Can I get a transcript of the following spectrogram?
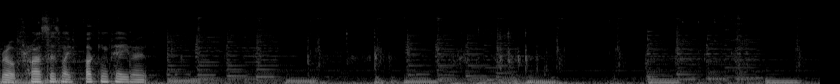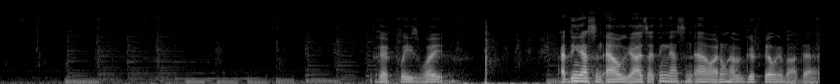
Bro, process my fucking payment. Okay, please wait. I think that's an L, guys. I think that's an L. I don't have a good feeling about that.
